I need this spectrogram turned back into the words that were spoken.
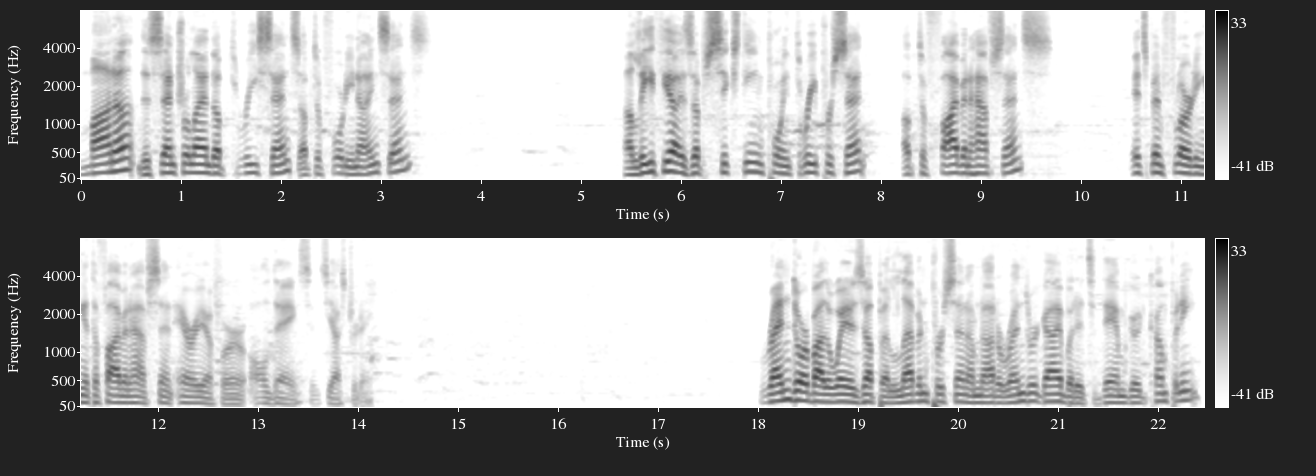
Mana, Decentraland, up 3 cents, up to 49 cents. Alethea is up 16.3%, up to 5.5 cents. It's been flirting at the 5.5 cent area for all day since yesterday. Render, by the way, is up 11%. I'm not a render guy, but it's a damn good company.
